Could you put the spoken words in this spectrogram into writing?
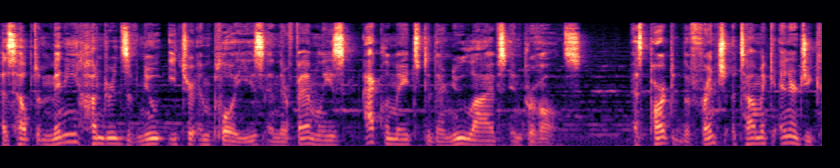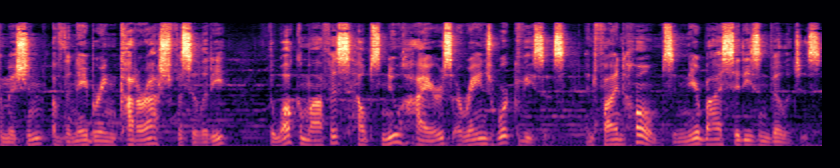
has helped many hundreds of new ITER employees and their families acclimate to their new lives in Provence. As part of the French Atomic Energy Commission of the neighboring Cadarache facility, the Welcome Office helps new hires arrange work visas and find homes in nearby cities and villages.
